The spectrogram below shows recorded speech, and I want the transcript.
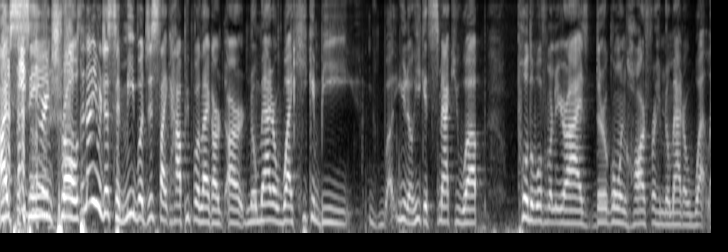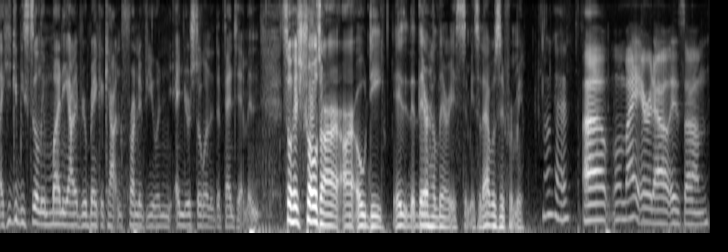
I've seen trolls, and not even just to me, but just like how people like are are no matter what he can be, you know, he could smack you up. Pull the wool from under your eyes. They're going hard for him no matter what. Like he could be stealing money out of your bank account in front of you, and, and you're still going to defend him. And so his trolls are are od. It- they're hilarious to me. So that was it for me. Okay. Uh, well, my air it out is um,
